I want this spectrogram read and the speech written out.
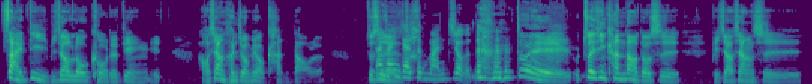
在地比较 local 的电影，好像很久没有看到了。就是大家应该等蛮久的。对，最近看到都是比较像是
